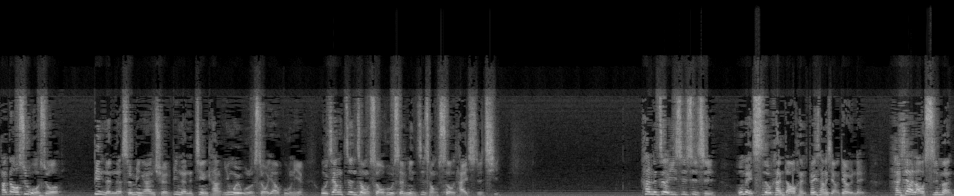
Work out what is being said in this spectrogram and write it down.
他告诉我说，病人的生命安全、病人的健康，因为我的首要顾念，我将郑重守护生命，自从受胎时起。看了这医师誓词，我每次都看到很非常想掉眼泪。台下老师们，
